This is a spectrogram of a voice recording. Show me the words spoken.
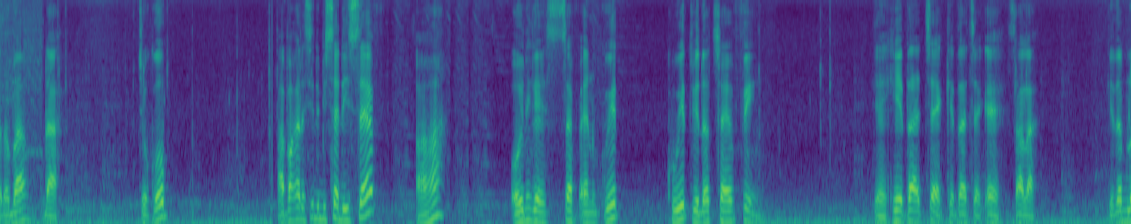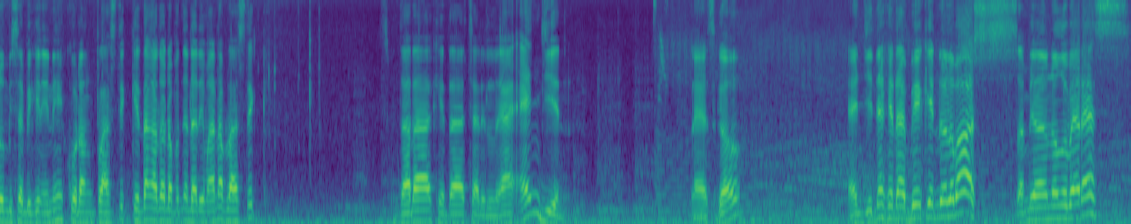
Terbang. Dah. Cukup. Apakah di sini bisa di save? Ah. Oh, ini guys, save and quit. Quit without saving. Ya, kita cek, kita cek. Eh, salah. Kita belum bisa bikin ini, kurang plastik. Kita nggak tahu dapatnya dari mana plastik. Sementara kita cari dulu ya, engine. Let's go. Engine-nya kita bikin dulu, Bos. Sambil nunggu beres,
